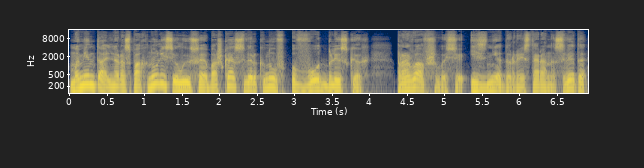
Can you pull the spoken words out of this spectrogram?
моментально распахнулись, и лысая башка, сверкнув в отблесках прорвавшегося из недр ресторана света,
